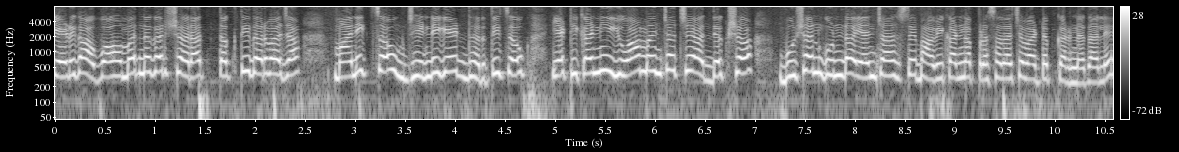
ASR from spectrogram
केडगाव व अहमदनगर शहरात तक्ती दरवाजा माणिक चौक झेंडी गेट धरती चौक या ठिकाणी युवा मंचाचे अध्यक्ष भूषण गुंड यांच्या हस्ते भाविकांना प्रसादाचे वाटप करण्यात आले.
